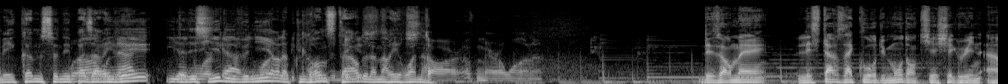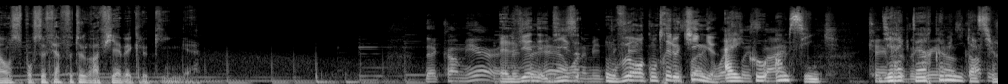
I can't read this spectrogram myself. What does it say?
Mais comme ce n'est pas arrivé, il a décidé de devenir la plus grande star de la marijuana. Désormais, les stars accourent du monde entier chez Greenhouse pour se faire photographier avec le King. Elles viennent et disent On veut rencontrer le King. Aiko Hamsink, directeur communication.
